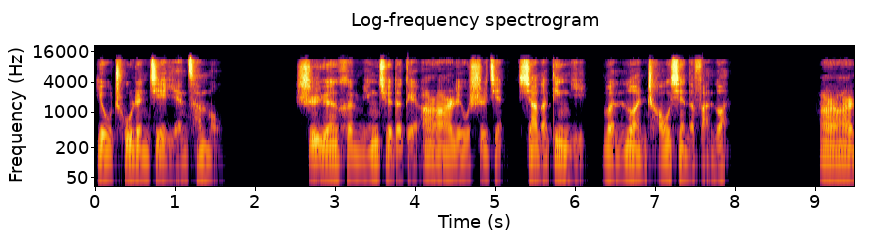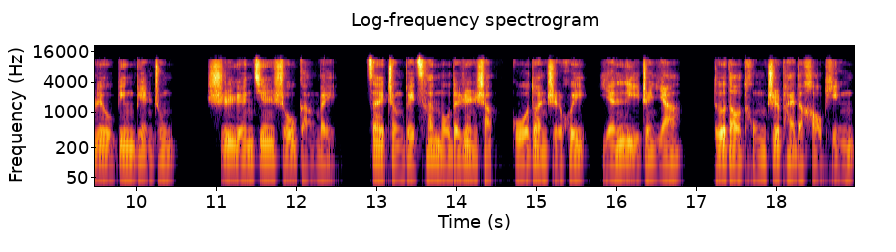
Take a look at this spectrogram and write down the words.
又出任戒严参谋。石原很明确的给二二六事件下了定义。紊乱朝鲜的反乱。二二六兵变中，石原坚守岗位，在整备参谋的任上果断指挥，严厉镇压，得到统治派的好评。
